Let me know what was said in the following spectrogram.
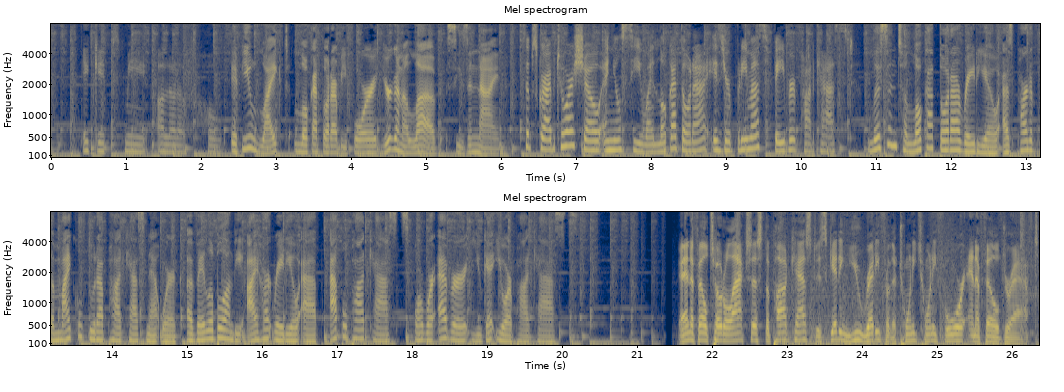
it gives me a lot of hope. If you liked Locatora before, you're going to love season 9. Subscribe to our show and you'll see why Locatora is your prima's favorite podcast. Listen to Locatora Radio as part of the My Cultura Podcast Network, available on the iHeartRadio app, Apple Podcasts, or wherever you get your podcasts. NFL Total Access, the podcast, is getting you ready for the 2024 NFL Draft.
